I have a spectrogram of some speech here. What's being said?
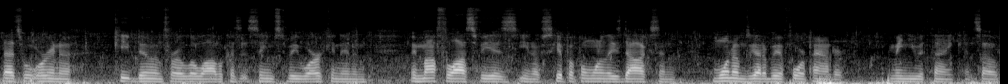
that's what we're gonna keep doing for a little while because it seems to be working. And, and my philosophy is, you know, skip up on one of these docks and one of them's got to be a four pounder. I mean, you would think. And so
